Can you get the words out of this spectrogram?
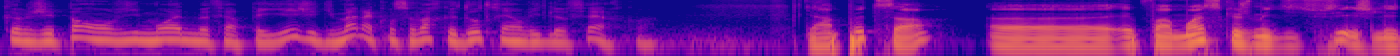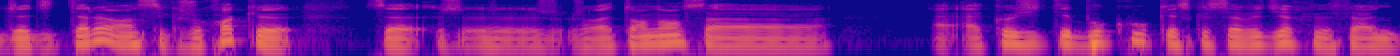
comme j'ai pas envie, moi, de me faire payer, j'ai du mal à concevoir que d'autres aient envie de le faire. Quoi. Il y a un peu de ça. Euh, et, enfin, moi, ce que je me dis, je l'ai déjà dit tout à l'heure, hein, c'est que je crois que j'aurais tendance à, à, à cogiter beaucoup. Qu'est-ce que ça veut dire que de faire une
